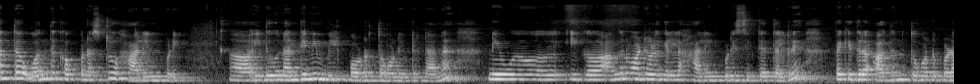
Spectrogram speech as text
ಮತ್ತು ಒಂದು ಕಪ್ನಷ್ಟು ಹಾಲಿನ ಪುಡಿ. ಇದು ನಂದಿನಿ ಮಿಲ್ಕ್ ಪೌಡರ್ ತೊಗೊಂಡಿನ್ರಿ ನಾನು. ನೀವು, ಈಗ ಅಂಗನವಾಡಿ ಒಳಗೆಲ್ಲ ಹಾಲಿನ ಪುಡಿ ಸಿಗ್ತೈತಲ್ರಿ. ಬೇಕಿದ್ರೆ ಅದನ್ನು ತೊಗೊಂಡು ಕೂಡ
